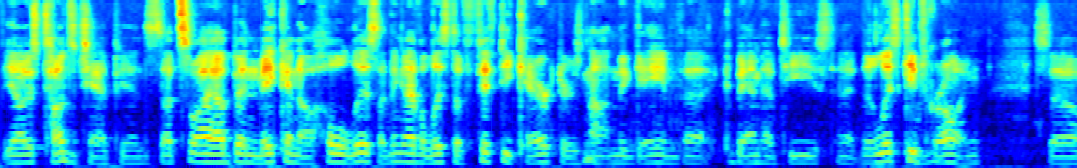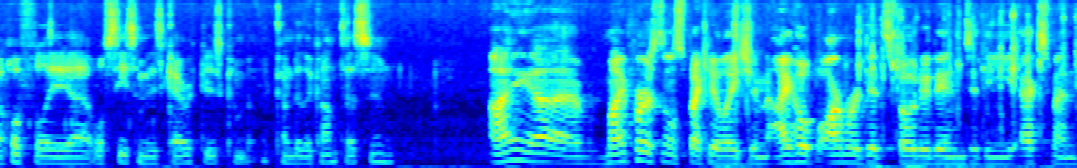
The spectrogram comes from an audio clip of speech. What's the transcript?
you know, there's tons of champions. That's why I've been making a whole list. I think I have a list of 50 characters not in the game that Kabam have teased, and the list keeps growing. So hopefully, uh, we'll see some of these characters come come to the contest soon. I, uh, my personal speculation, I hope Armor gets voted into the X Men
